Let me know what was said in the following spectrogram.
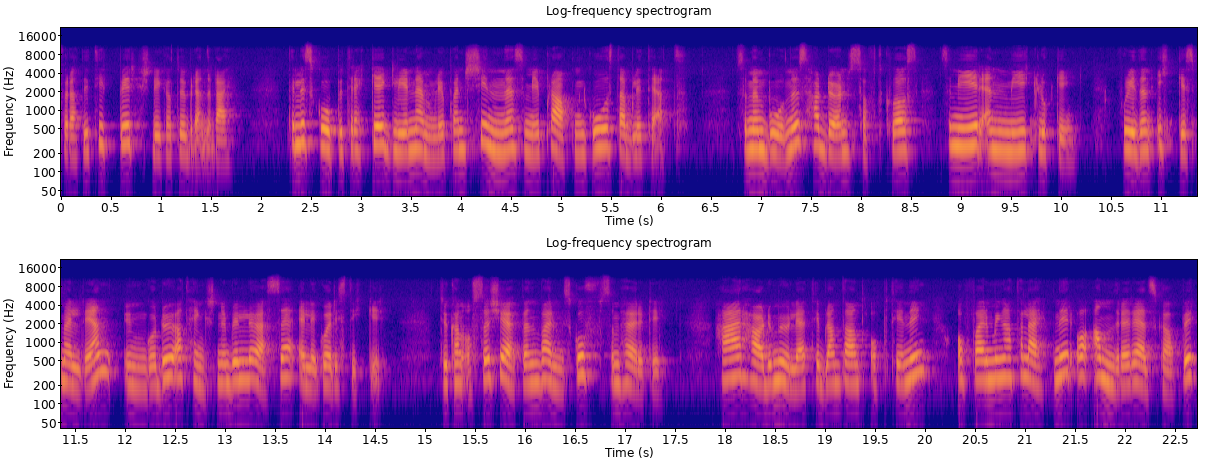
for at de tipper slik at du brenner deg. Teleskopettrekket glir nemlig på en skinne som gir platen god stabilitet. Som en bonus har døren softclose, som gir en myk lukking. Fordi den ikke smeller igjen, unngår du at hengslene blir løse eller går i stykker. Du kan også kjøpe en varmeskuff som hører til. Her har du mulighet til bl.a. opptinning, oppvarming av tallerkener og andre redskaper,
